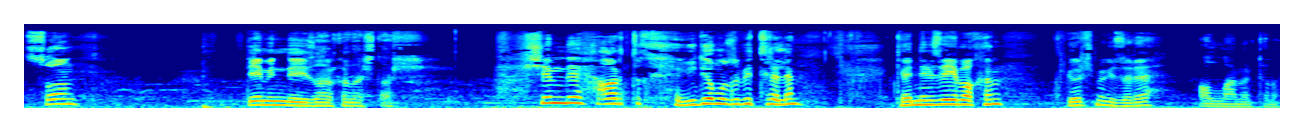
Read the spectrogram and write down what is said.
son demindeyiz arkadaşlar. Şimdi artık videomuzu bitirelim. Kendinize iyi bakın. Görüşmek üzere. Allah'a emanet olun.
